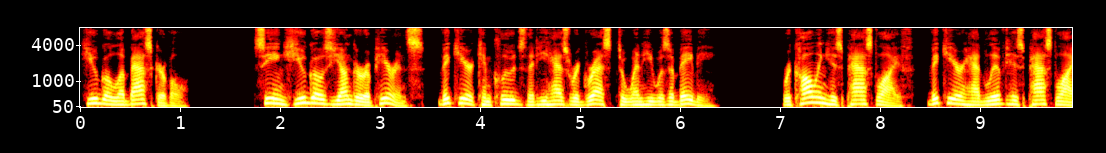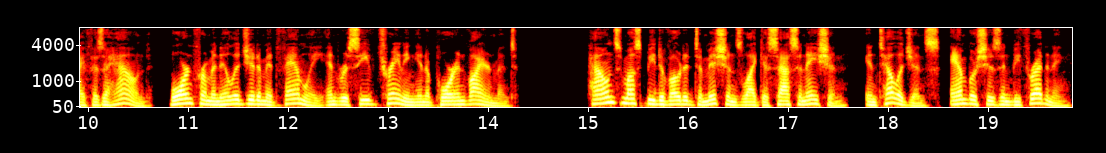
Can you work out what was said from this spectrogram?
Hugo Le Baskerville. Seeing Hugo's younger appearance, Vikir concludes that he has regressed to when he was a baby. Recalling his past life, Vikir had lived his past life as a hound, born from an illegitimate family and received training in a poor environment. Hounds must be devoted to missions like assassination, intelligence, ambushes and bethreatening.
